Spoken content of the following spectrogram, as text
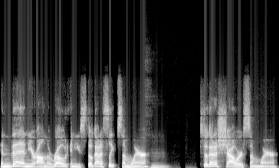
And then you're on the road and you still got to sleep somewhere, mm-hmm. still got to shower somewhere.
